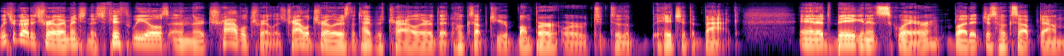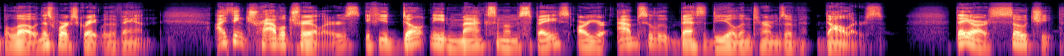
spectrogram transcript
With regard to trailer, I mentioned there's fifth wheels and there are travel trailers. Travel trailer is the type of trailer that hooks up to your bumper or to, to the hitch at the back and it's big and it's square, but it just hooks up down below. And this works great with a van. I think travel trailers, if you don't need maximum space, are your absolute best deal in terms of dollars. They are so cheap.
